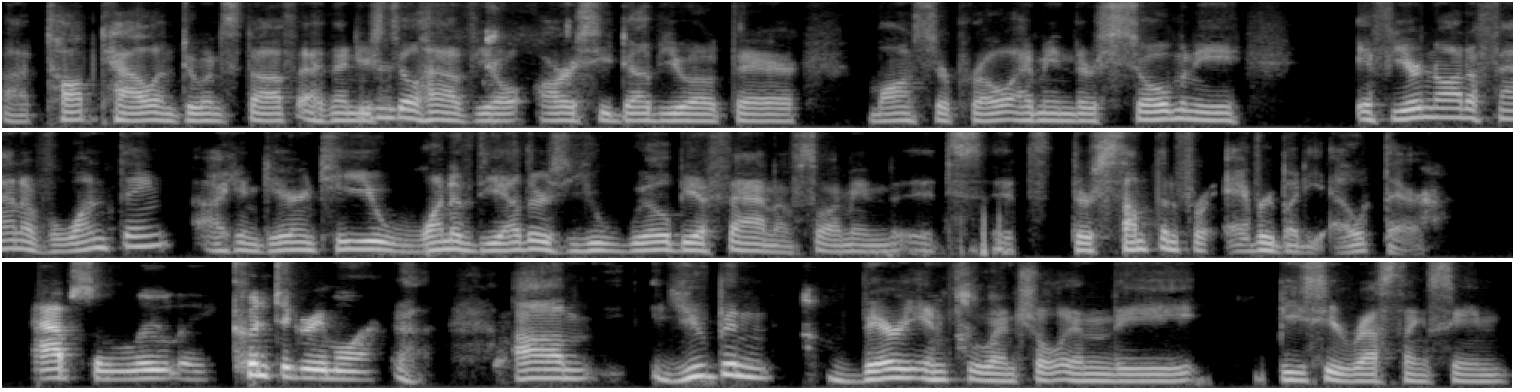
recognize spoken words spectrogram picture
uh, top talent doing stuff, and then you mm-hmm. still have you know RCW out there, Monster Pro. I mean, there's so many if you're not a fan of one thing, I can guarantee you one of the others you will be a fan of. So I mean, it's it's there's something for everybody out there. Absolutely. Couldn't agree more. Um, you've been very influential in the BC wrestling scene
